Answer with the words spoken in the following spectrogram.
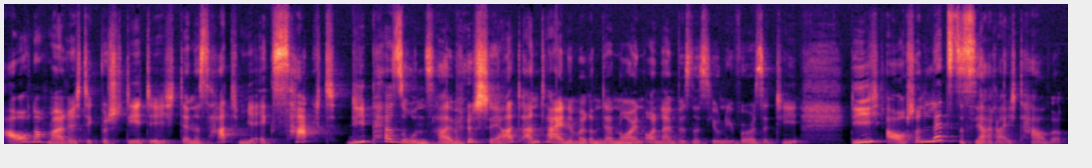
auch nochmal richtig bestätigt, denn es hat mir exakt die Personenzahl beschert an Teilnehmerinnen der neuen Online Business University, die ich auch schon letztes Jahr erreicht habe.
